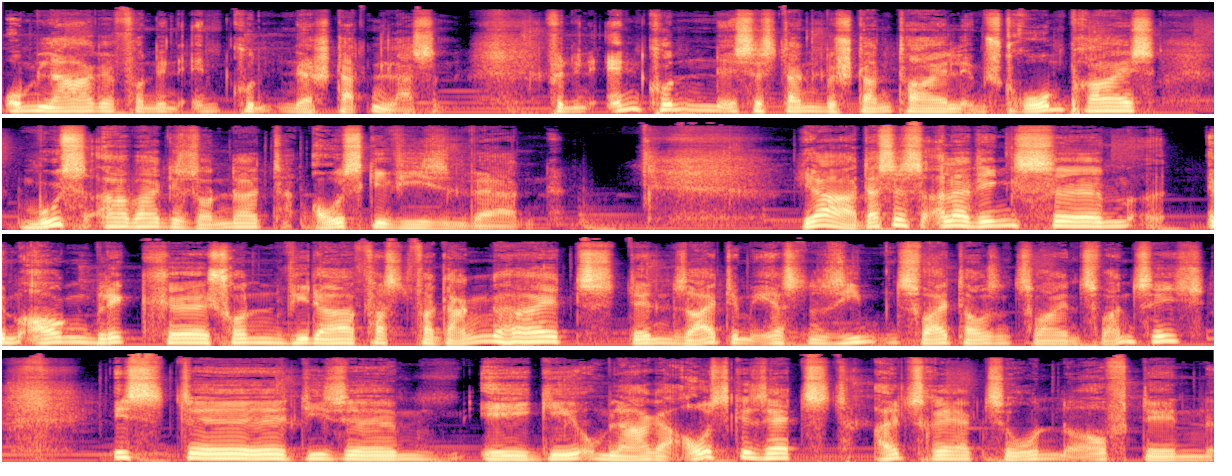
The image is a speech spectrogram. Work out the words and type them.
Umlage von den Endkunden erstatten lassen. Für den Endkunden ist es dann Bestandteil im Strompreis, muss aber gesondert ausgewiesen werden. Ja, das ist allerdings ähm, im Augenblick äh, schon wieder fast Vergangenheit, denn seit dem 1.7.2022 ist äh, diese EEG-Umlage ausgesetzt als Reaktion auf den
